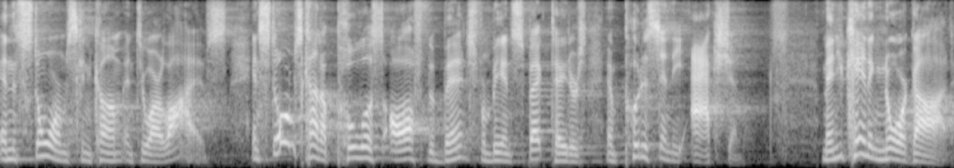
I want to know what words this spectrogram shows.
and the storms can come into our lives. And storms kind of pull us off the bench from being spectators and put us in the action. Man, you can't ignore God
